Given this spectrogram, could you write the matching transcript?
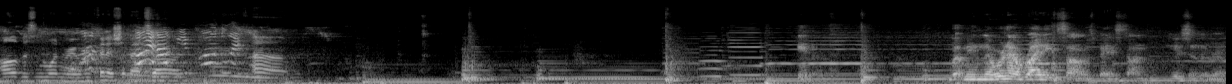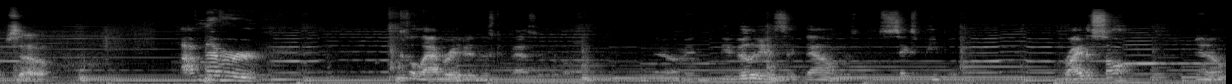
all of us in one room and finishing that song. Um, I mean, we're not writing songs based on who's in the room, so. I've never collaborated in this capacity at all. You know, I mean, the ability to sit down with six people, write a song, you know,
